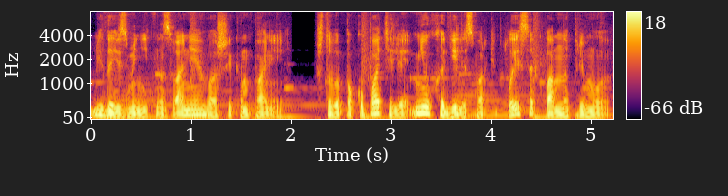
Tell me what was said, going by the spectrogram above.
видоизменить название вашей компании, чтобы покупатели не уходили с маркетплейса к вам напрямую.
